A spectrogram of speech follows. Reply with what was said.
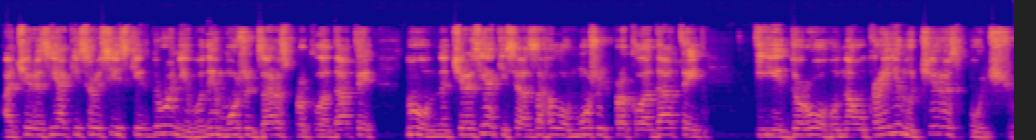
А через якість російських дронів вони можуть зараз прокладати ну не через якість, а загалом можуть прокладати і дорогу на Україну через Польщу.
